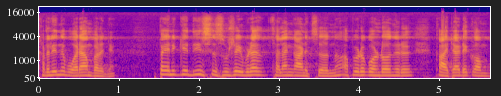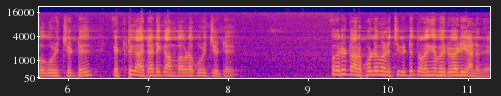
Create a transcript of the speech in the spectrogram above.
കടലിൽ നിന്ന് പോരാൻ പറഞ്ഞു. അപ്പോൾ എനിക്ക് ഈ ശുശ്രൂഷ ഇവിടെ സ്ഥലം കാണിച്ചു തന്നു. അപ്പോൾ ഇവിടെ കൊണ്ടുവന്നൊരു കാറ്റാടി കമ്പ് കുഴിച്ചിട്ട് എട്ട് കാറ്റാടി കമ്പ് അവിടെ കുഴിച്ചിട്ട്. ഒരു ടർപ്പുള്ളി വലിച്ചു കിട്ടി തുടങ്ങിയ പരിപാടിയാണിത്.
